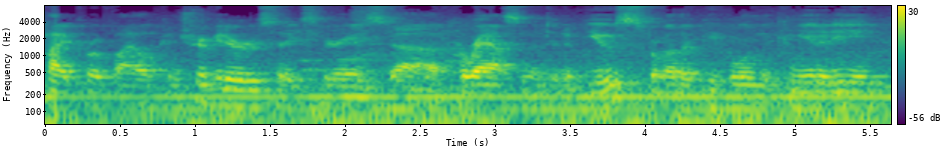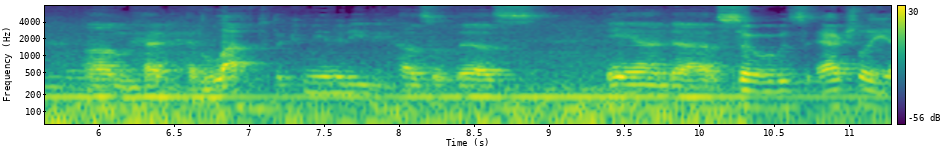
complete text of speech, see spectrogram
high-profile contributors had experienced uh, harassment and abuse from other people in the community, um, had had left the community because of this, and uh, so it was actually.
